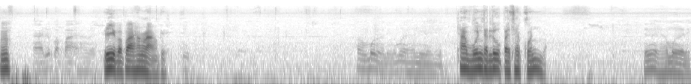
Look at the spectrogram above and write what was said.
หึอ่าดูปะปายทั้งเลยพี่ป้าป้าข้างหลังพี่ ข้างมือนี่มือทางนี้ทางบุญทะลุไปสกลบ่เออทำมือดิ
